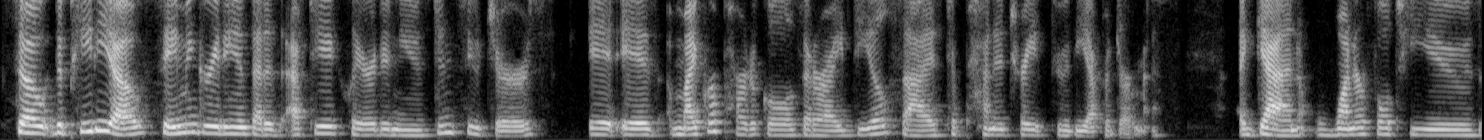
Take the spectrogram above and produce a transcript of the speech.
So the PDO, same ingredient that is FDA cleared and used in sutures. It is microparticles that are ideal size to penetrate through the epidermis. Again, wonderful to use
